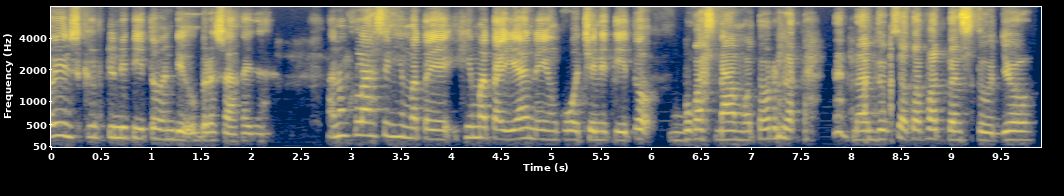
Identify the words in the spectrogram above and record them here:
O yung script ni Tito, hindi ubra sa akin niya. Anong klaseng himatay, himatayan na yung kotse ni Tito? Bukas na motor na nandun sa tapat ng studio.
